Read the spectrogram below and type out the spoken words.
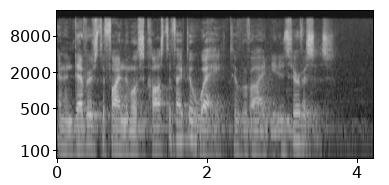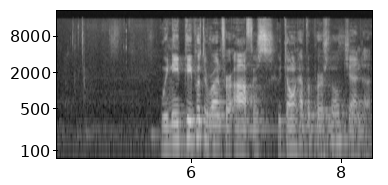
and endeavors to find the most cost-effective way to provide needed services. We need people to run for office who don't have a personal agenda,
